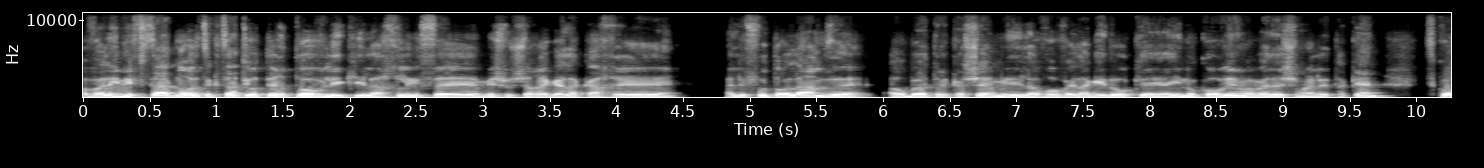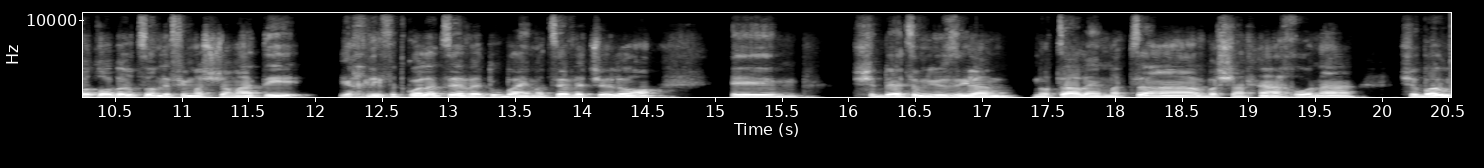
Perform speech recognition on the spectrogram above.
אבל אם הפסדנו אז זה קצת יותר טוב לי, כי להחליף אה, מישהו שהרגע לקח אה, אליפות עולם זה הרבה יותר קשה מלבוא ולהגיד אוקיי, היינו קרובים אבל יש מה לתקן. סקוט רוברטסון לפי מה ששמעתי יחליף את כל הצוות, הוא בא עם הצוות שלו, אה, שבעצם ניו זילנד נוצר להם מצב בשנה האחרונה, שבו הוא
